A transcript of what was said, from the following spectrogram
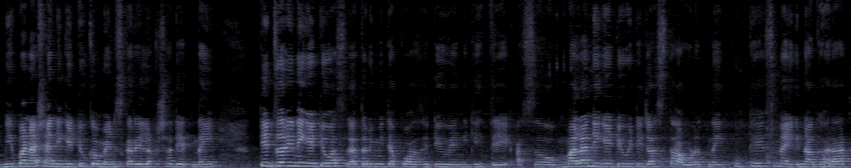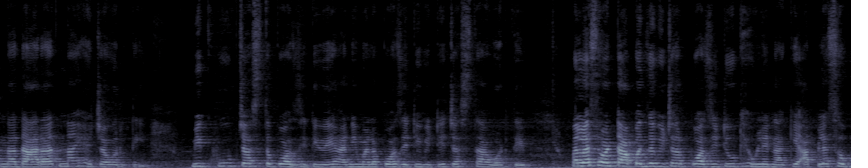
मी पण अशा निगेटिव्ह कमेंट्सकडे लक्ष देत नाही. ते जरी निगेटिव्ह असला तरी मी त्या पॉझिटिव्ह वेने घेते. असं मला निगेटिव्हिटी जास्त आवडत नाही. कुठेच नाही ना घरात ना दारात ना ह्याच्यावरती. मी खूप जास्त पॉझिटिव्ह आहे आणि मला पॉझिटिव्हिटी जास्त आवडते. मला असं वाटतं आपण जर विचार पॉझिटिव्ह ठेवले ना की आपल्यासोब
